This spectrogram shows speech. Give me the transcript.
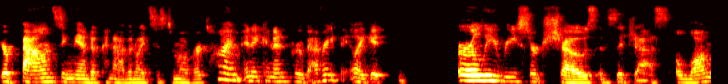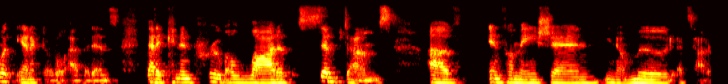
you're balancing the endocannabinoid system over time and it can improve everything. Like it early research shows and suggests along with anecdotal evidence that it can improve a lot of symptoms of inflammation, you know, mood, etc.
